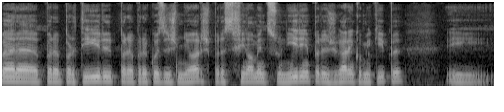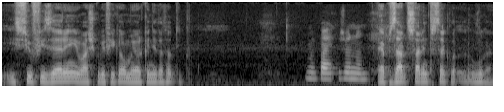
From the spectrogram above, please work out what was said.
para, para partir para, para coisas melhores, para se finalmente se unirem, para jogarem como equipa. E, e se o fizerem, eu acho que o Benfica é o maior candidato ao título. Muito bem, João Nunes. Apesar de estar em terceiro lugar.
